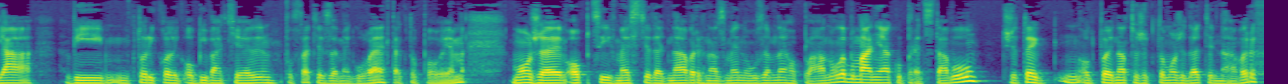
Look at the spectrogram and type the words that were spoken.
ja, vy, ktorýkoľvek obyvateľ, v podstate Zemegule, tak to poviem, môže obci v meste dať návrh na zmenu územného plánu, lebo má nejakú predstavu. Čiže to je odpoveď na to, že kto môže dať ten návrh.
